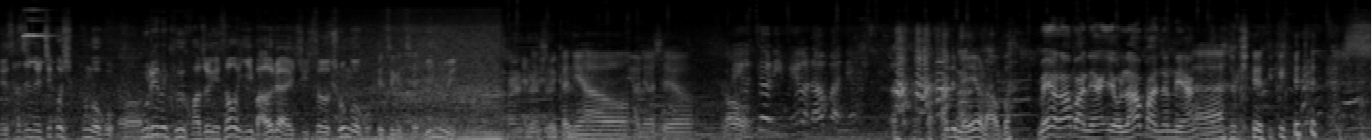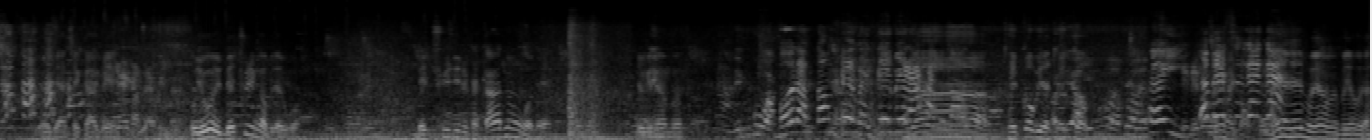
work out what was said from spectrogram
예, 사진을 찍고 싶은 거고 어. 우리는 그 과정에서 이 마을을 알 수 있어서 좋은 거고 그치 그치 인위 哎， 안녕하십니까 니하오 안녕하세요 这里没有老板娘。 근데 매요 라오바 没有老板娘，有老板的娘。 아 오케이 오케이 여기 야채 가게 어 이거 메추리인가 보다 이거 메추리를 다 까놓은 거네 여기는 한번 뭐라 똥배고 떼배라 하는 거. 야, 대껍이다, 대껍. 어이, 왜 쓰간가? 예, 네, 네, 보여, 보여, 보여.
